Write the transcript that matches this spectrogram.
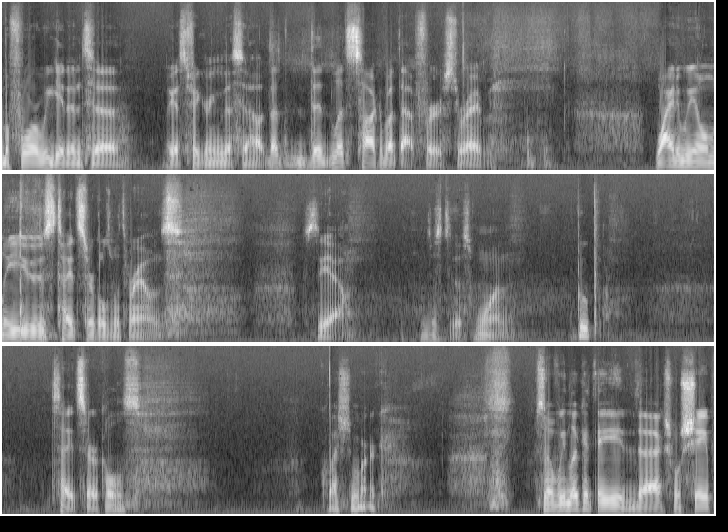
before we get into, I guess, figuring this out, that, that, let's talk about that first, right? Why do we only use tight circles with rounds? So yeah, I'll just do this one. Boop. Tight circles. Question mark. So if we look at the, the actual shape,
